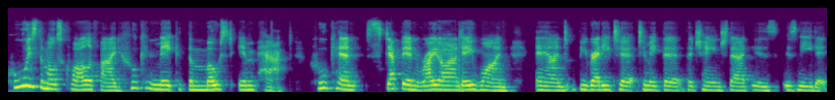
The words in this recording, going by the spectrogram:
who is the most qualified? Who can make the most impact? Who can step in right on day one and be ready to, to make the, the change that is, is needed.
